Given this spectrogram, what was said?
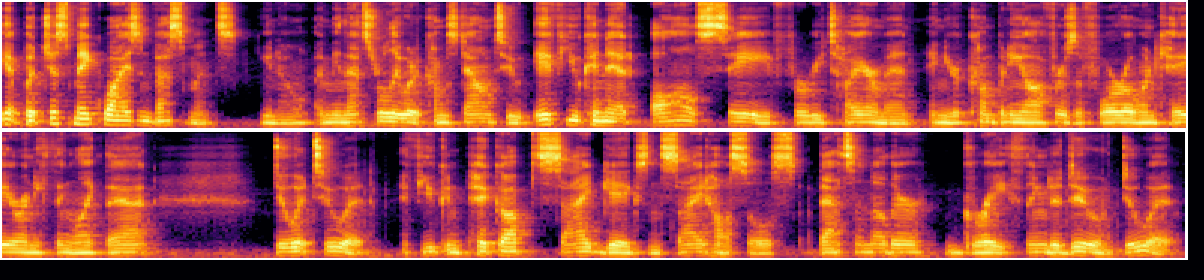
Yeah, but just make wise investments. You know, I mean, that's really what it comes down to. If you can at all save for retirement and your company offers a 401k or anything like that, do it to it. If you can pick up side gigs and side hustles, that's another great thing to do. Do it.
